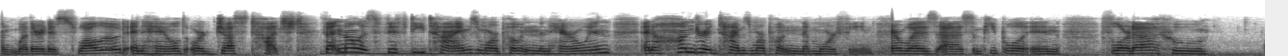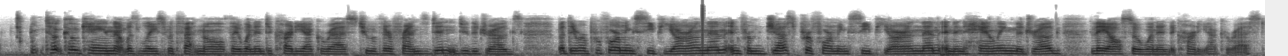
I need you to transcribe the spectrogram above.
whether it is swallowed, inhaled, or just touched. Fentanyl is 50 times more potent than heroin and 100 times more potent than morphine. There was uh, some people in Florida who took cocaine that was laced with fentanyl. They went into cardiac arrest. Two of their friends didn't do the drugs, but they were performing CPR on them. And from just performing CPR on them and inhaling the drug, they also went into cardiac arrest.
